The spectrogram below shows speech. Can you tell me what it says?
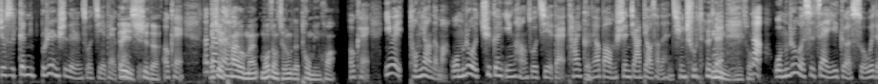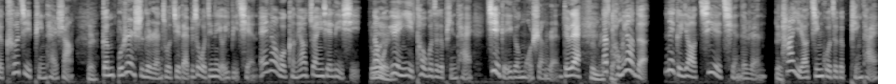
就是跟不认识的人做借贷关系。是的，OK。那而且它有某某种程度的透明化。OK，因为同样的嘛，我们如果去跟银行做借贷，他可能要把我们身家调查的很清楚，对，对不对？嗯，没错。那我们如果是在一个所谓的科技平台上，对，跟不认识的人做借贷，比如说我今天有一笔钱，哎，那我可能要赚一些利息，那我愿意透过这个平台借给一个陌生人，对不对？是没错。那同样的，那个要借钱的人，他也要经过这个平台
